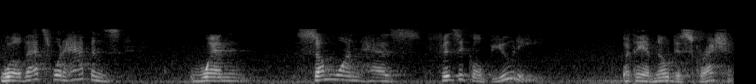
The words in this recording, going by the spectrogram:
Well, that's what happens when someone has physical beauty but they have no discretion.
